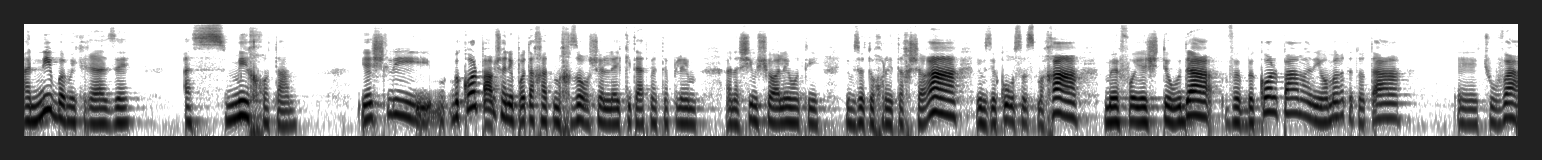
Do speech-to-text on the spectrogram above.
אני במקרה הזה, אסמיך אותם. יש לי, בכל פעם שאני פותחת מחזור של כיתת מטפלים, אנשים שואלים אותי אם זו תוכנית הכשרה, אם זה קורס הסמכה, מאיפה יש תעודה, ובכל פעם אני אומרת את אותה אה, תשובה.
